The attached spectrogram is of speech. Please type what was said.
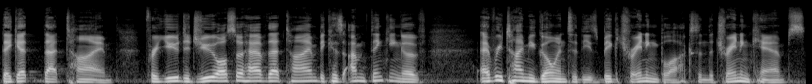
they get that time. For you, did you also have that time? Because I'm thinking of every time you go into these big training blocks and the training camps,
